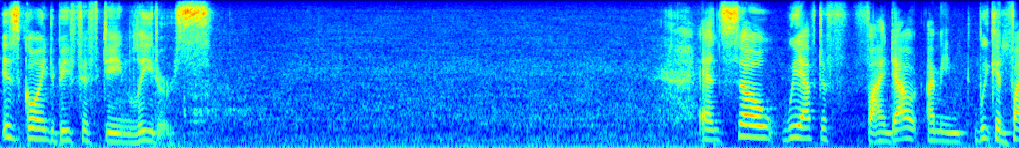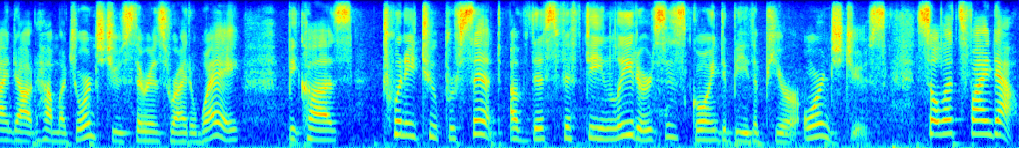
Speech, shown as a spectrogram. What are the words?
is going to be 15 liters. And so we have to find out. I mean, we can find out how much orange juice there is right away because 22% of this 15 liters is going to be the pure orange juice. So let's find out.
